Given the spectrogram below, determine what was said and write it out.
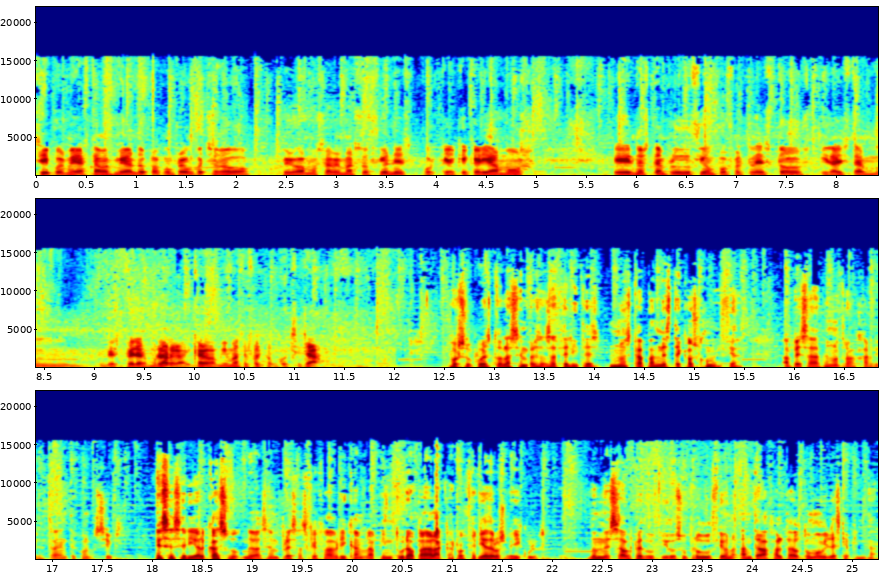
Sí, pues mira, estamos mirando para comprar un coche nuevo, pero vamos a ver más opciones porque el que queríamos eh, no está en producción por falta de stocks y la lista de espera es muy larga. Y claro, a mí me hace falta un coche ya. Por supuesto, las empresas satélites no escapan de este caos comercial, a pesar de no trabajar directamente con los chips. Ese sería el caso de las empresas que fabrican la pintura para la carrocería de los vehículos, donde se ha reducido su producción ante la falta de automóviles que pintar.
